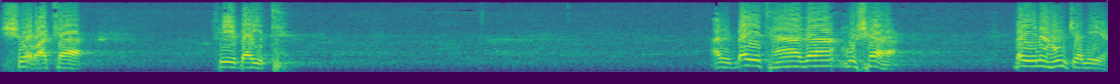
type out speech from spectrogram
شركاء في بيت. البيت هذا مشاع بينهم جميع.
